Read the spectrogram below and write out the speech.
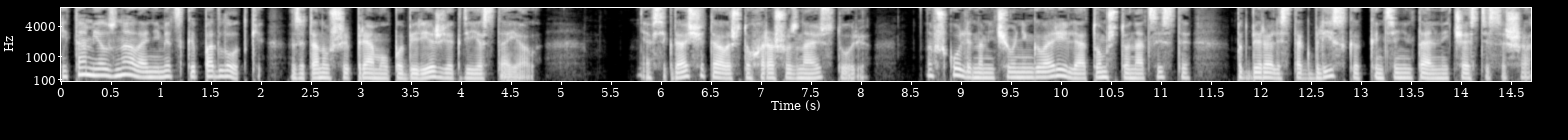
и там я узнала о немецкой подлодке, затонувшей прямо у побережья, где я стояла. Я всегда считала, что хорошо знаю историю. Но в школе нам ничего не говорили о том, что нацисты подбирались так близко к континентальной части США.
